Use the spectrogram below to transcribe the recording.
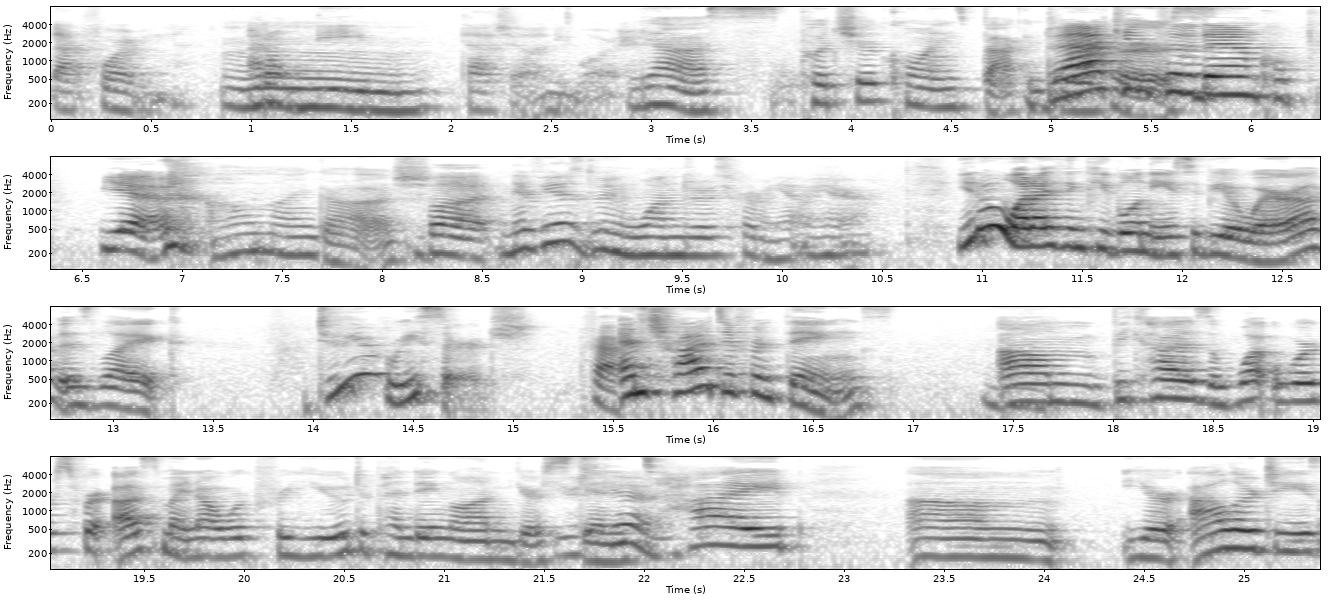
that for me. I don't need Mm. Tatcha anymore. Yes. Put your coins back into Back your into the damn co- yeah. Oh my gosh. But Nivea is doing wonders for me out here. You know what I think people need to be aware of is like do your research Facts. and try different things. Mhm. Um, because what works for us might not work for you depending on your skin, skin. type, um, your allergies,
